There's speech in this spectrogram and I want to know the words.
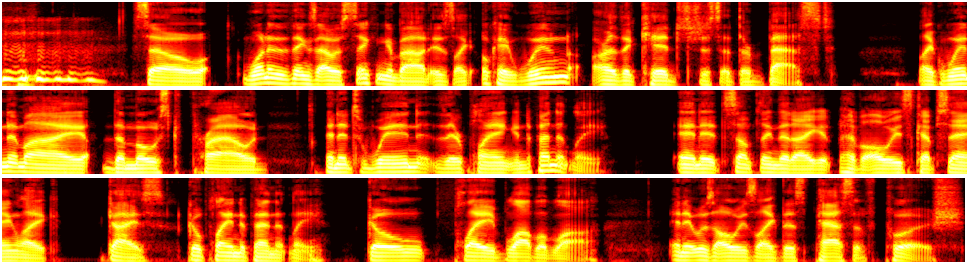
so, one of the things I was thinking about is like, okay, when are the kids just at their best? Like, when am I the most proud? And it's when they're playing independently. And it's something that I have always kept saying, like, guys, go play independently, go play blah, blah, blah. And it was always like this passive push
